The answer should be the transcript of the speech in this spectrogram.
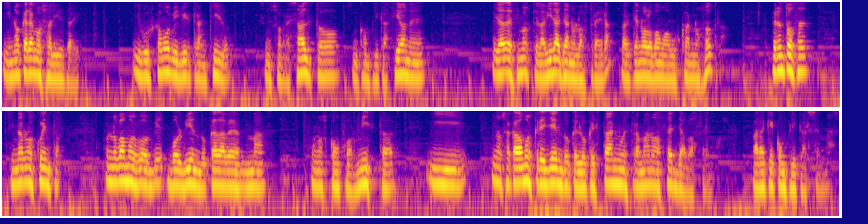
y no queremos salir de ahí. Y buscamos vivir tranquilos, sin sobresaltos, sin complicaciones. Ya decimos que la vida ya nos los traerá, ¿para qué no lo vamos a buscar nosotros? Pero entonces, sin darnos cuenta, pues nos vamos volviendo cada vez más unos conformistas y nos acabamos creyendo que lo que está en nuestra mano hacer ya lo hacemos. ¿Para qué complicarse más?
